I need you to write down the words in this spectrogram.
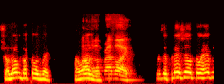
Shalom, Dr. Dweck. How are Hello, you? Rabbi. It was a pleasure to have you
